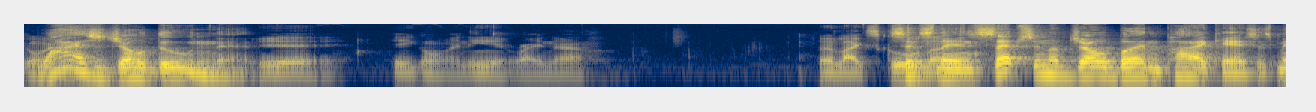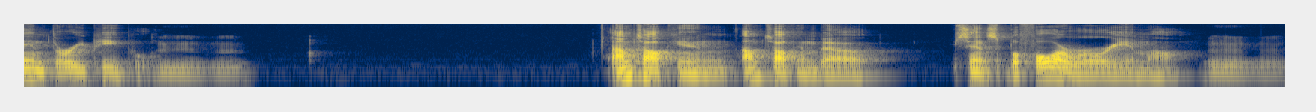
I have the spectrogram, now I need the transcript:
why in. is Joe doing that? Yeah, he going in right now. But like school Since the inception of Joe Budden podcast, it's been three people. Mhm. I'm talking, I'm talking about since before Rory and Mal. Mhm.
